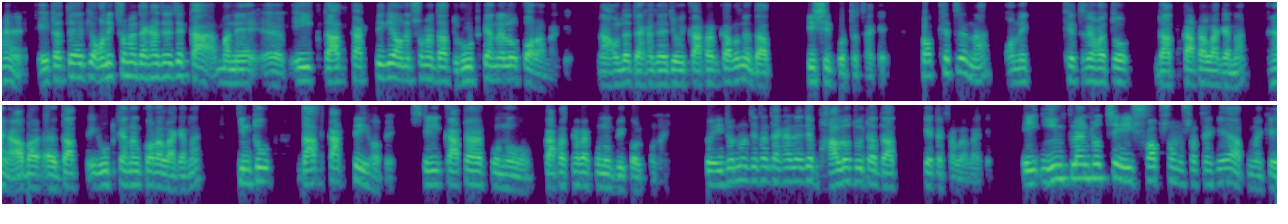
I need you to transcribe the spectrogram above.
হ্যাঁ এটাতে আর কি অনেক সময় দেখা যায় যে মানে এই দাঁত কাটতে গিয়ে অনেক সময় দাঁত রুট ক্যানেলও করা লাগে। না হলে দেখা যায় যে ওই কাটার কারণে দাঁত শিরশির করতে থাকে। সব ক্ষেত্রে না, অনেক ক্ষেত্রে হয়তো দাঁত কাটা লাগে না হ্যাঁ আবার দাঁত রুট ক্যানেল করা লাগে না। কিন্তু দাঁত কাটতেই হবে। সেই কাটা কোনো, কাটা ছাড়া কোনো বিকল্প নাই। তো এই জন্য যেটা দেখা যায় যে ভালো দুইটা দাঁত কেটে ফেলা লাগে। এই ইমপ্ল্যান্ট হচ্ছে এই সব সমস্যা থেকে আপনাকে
